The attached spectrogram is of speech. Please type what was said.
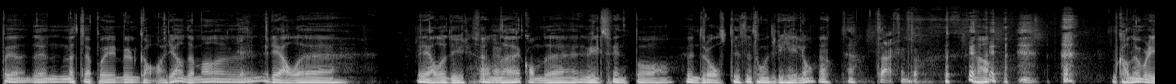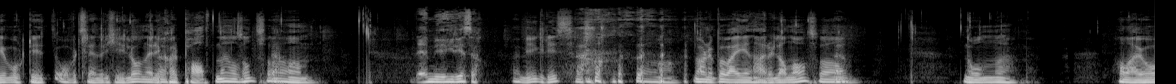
borti, den møtte jeg på i Bulgaria. De var okay. reale, reale, dyr. Sånn Der kom det villsvin på 180-200 kilo. Ja, ja. ja. De kan jo bli borti over 300 kilo nede i Karpatene og sånn. Så. Det er mye gris, ja. Det er mye gris. Ja. Nå er den på vei inn her i landet òg, så noen Han er jo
